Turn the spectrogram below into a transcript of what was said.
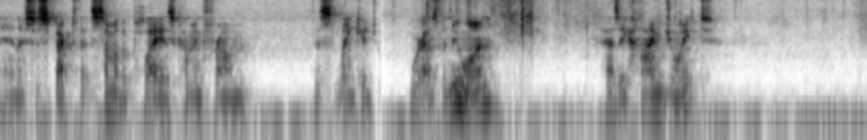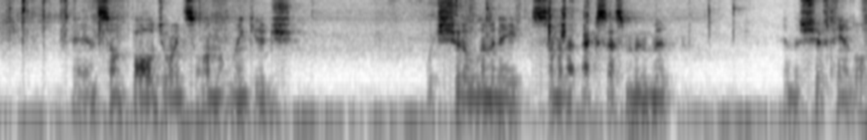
And I suspect that some of the play is coming from this linkage, whereas the new one has a Heim joint and some ball joints on the linkage, which should eliminate some of that excess movement in the shift handle.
